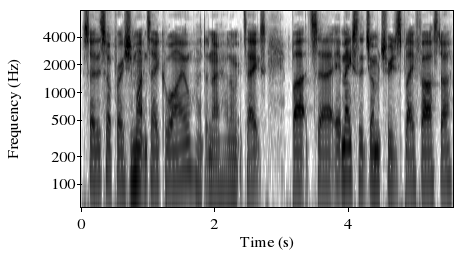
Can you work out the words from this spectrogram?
So this operation might take a while. I don't know how long it takes, but uh, it makes the geometry display faster.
